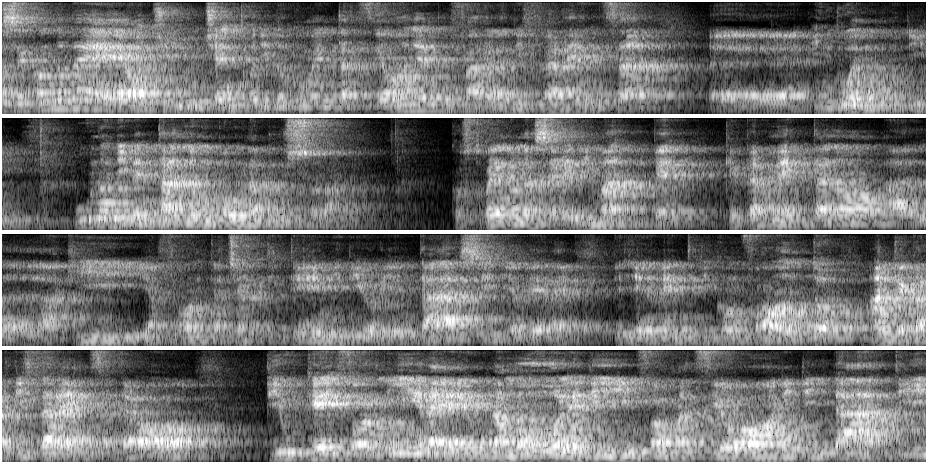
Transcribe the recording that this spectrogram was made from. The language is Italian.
secondo me oggi un centro di documentazione può fare la differenza eh, in due modi. Uno diventando un po' una bussola, costruendo una serie di mappe che permettano al, a chi affronta certi temi di orientarsi, di avere degli elementi di confronto, anche per differenza, però più che fornire una mole di informazioni, di dati,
